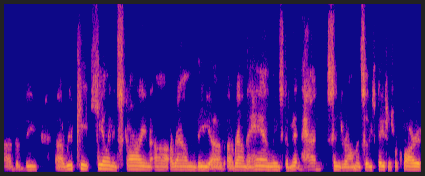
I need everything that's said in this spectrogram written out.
uh, the, the uh, repeat healing and scarring uh, around the uh, around the hand leads to mitten hand syndrome, and so these patients require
